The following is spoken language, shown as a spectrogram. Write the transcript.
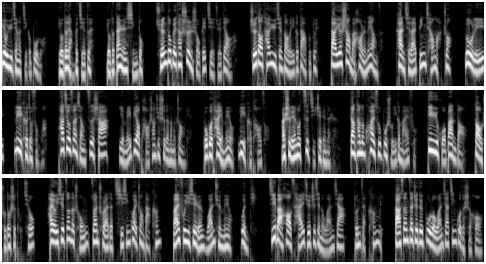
又遇见了几个部落，有的两个结队，有的单人行动，全都被他顺手给解决掉了。直到他遇见到了一个大部队，大约上百号人的样子，看起来兵强马壮。陆离立刻就怂了，他就算想自杀，也没必要跑上去似的那么壮烈。不过他也没有立刻逃走，而是联络自己这边的人，让他们快速部署一个埋伏。地狱火半岛到处都是土丘，还有一些钻的虫钻出来的奇形怪状大坑，埋伏一些人完全没有问题。几百号裁决之剑的玩家蹲在坑里，打算在这对部落玩家经过的时候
